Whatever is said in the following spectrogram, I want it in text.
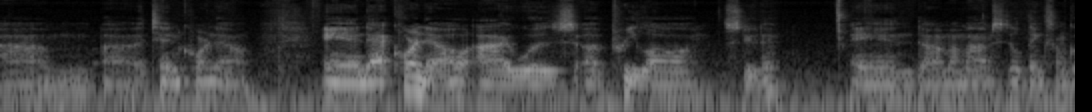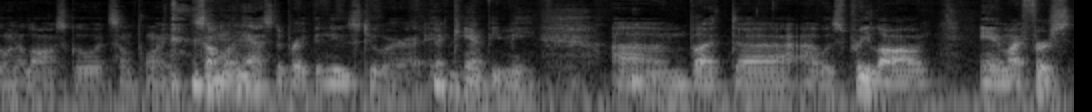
um, uh, attend Cornell. And at Cornell, I was a pre law student. And uh, my mom still thinks I'm going to law school at some point. Someone has to break the news to her. It can't be me. Um, but uh, I was pre law, and my first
